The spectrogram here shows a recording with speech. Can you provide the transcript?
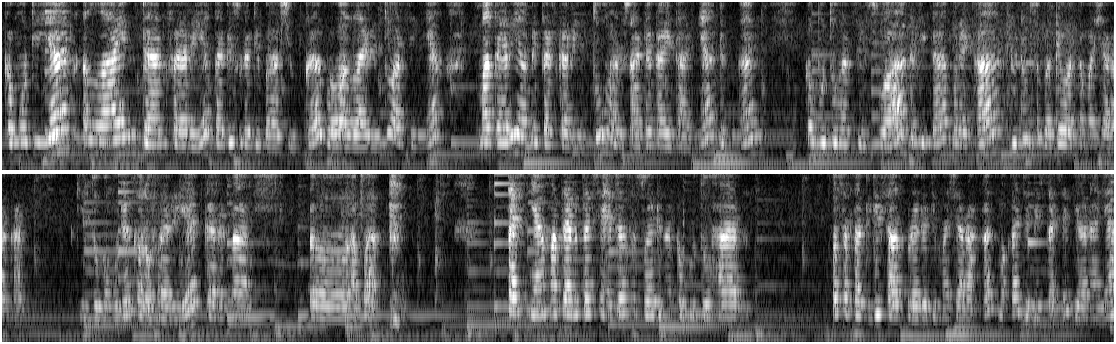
Kemudian align dan variate tadi sudah dibahas juga bahwa align itu artinya materi yang diteskan itu harus ada kaitannya dengan kebutuhan siswa ketika mereka duduk sebagai warga masyarakat. Gitu. Kemudian kalau variat karena uh, apa tesnya materi tesnya itu sesuai dengan kebutuhan peserta didik saat berada di masyarakat maka jenis tesnya jangan hanya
